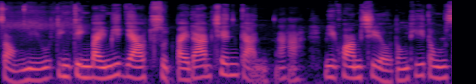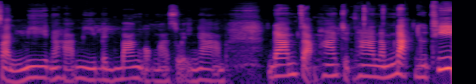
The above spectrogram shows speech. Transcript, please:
12 นิ้ว จริง ๆ ใบมีดยาวสุดปลายด้ามเช่นกันนะคะ มีความเฉียวตรงที่ตรงสันมีดนะคะ มีเป็นบ้างออกมาสวยงาม ด้ามจับ 5.5 น้ำหนักอยู่ที่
